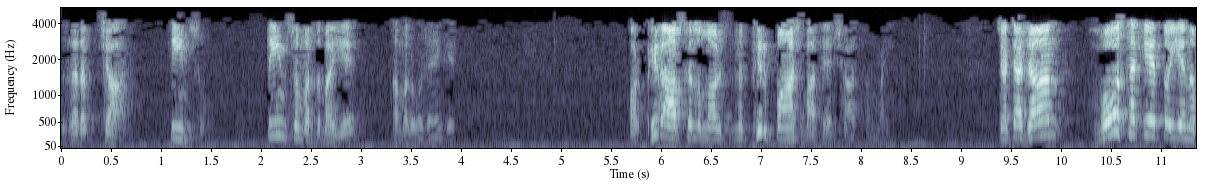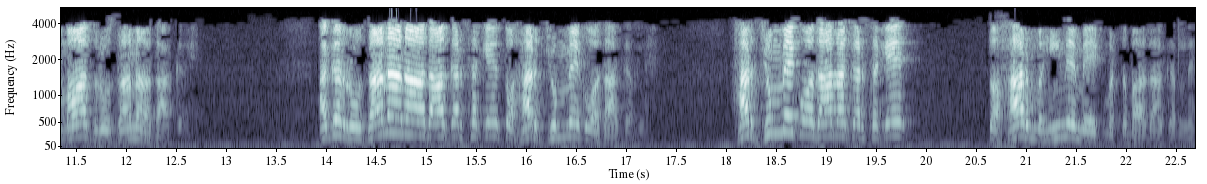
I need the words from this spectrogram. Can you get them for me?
ضرب چار، تین سو۔ تین سو مرتبہ یہ عمل ہو جائیں گے۔ اور پھر آپ صلی اللہ علیہ وسلم نے پھر پانچ باتیں ارشاد فرمائی چچا جان، ہو سکے تو یہ نماز روزانہ ادا کریں۔ اگر روزانہ نہ ادا کر سکیں تو ہر جمعے کو ادا کر لیں۔ ہر جمعے کو ادا نہ کر سکیں تو ہر مہینے میں ایک مرتبہ ادا کر لیں۔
